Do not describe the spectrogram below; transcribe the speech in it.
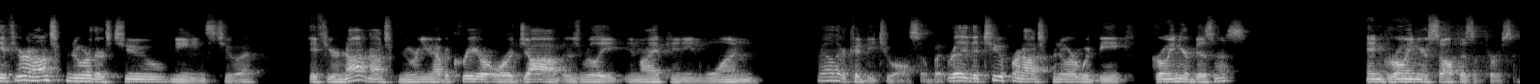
If you're an entrepreneur, there's two meanings to it. If you're not an entrepreneur and you have a career or a job, there's really, in my opinion, one. Well, there could be two also, but really the two for an entrepreneur would be growing your business and growing yourself as a person.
